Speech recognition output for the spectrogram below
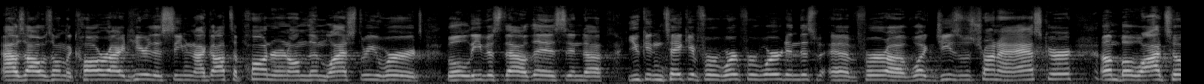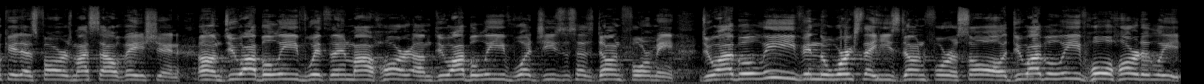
as I was on the car ride here this evening, I got to pondering on them last three words. Believest thou this? And uh, you can take it for word for word in this uh, for uh, what Jesus was trying to ask her. Um, but I took it as far as my salvation. Um, do I believe within my heart? Um, do I I believe what Jesus has done for me? Do I believe in the works that He's done for us all? Do I believe wholeheartedly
